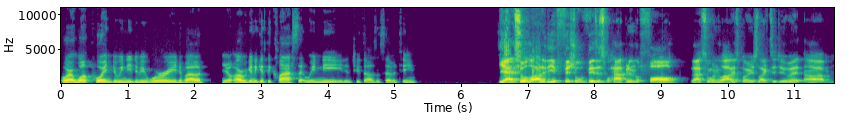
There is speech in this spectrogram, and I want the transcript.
Or at what point do we need to be worried about you know, are we going to get the class that we need in 2017? Yeah, so a lot of the official visits will happen in the fall. That's when a lot of these players like to do it. Um,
